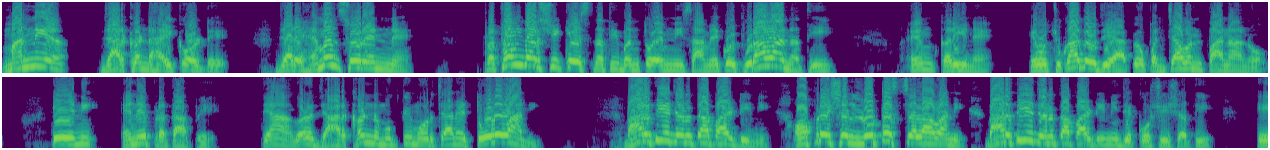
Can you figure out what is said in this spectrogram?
માનનીય ઝારખંડ હાઈકોર્ટે જ્યારે હેમંત સોરેનને પ્રથમદર્શી કેસ નથી બનતો એમની સામે કોઈ પુરાવા નથી એમ કરીને એવો ચુકાદો જે આપ્યો પંચાવન પાનાનો એની, એને પ્રતાપે ત્યાં આગળ ઝારખંડ મુક્તિ મોરચાને તોડવાની, ભારતીય જનતા પાર્ટીની ઓપરેશન લોટસ ચલાવવાની, ભારતીય જનતા પાર્ટીની જે કોશિશ હતી, એ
